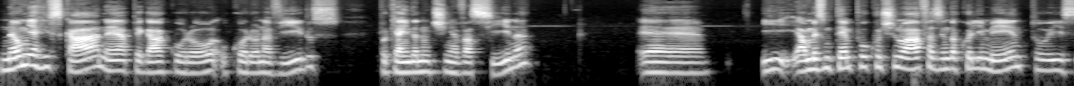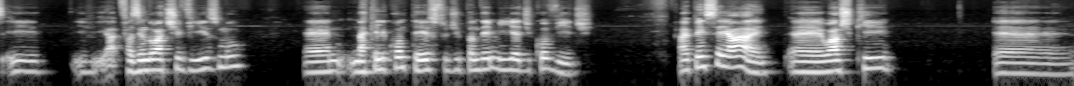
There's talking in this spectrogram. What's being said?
não me arriscar, né, a pegar a coro o coronavírus, porque ainda não tinha vacina, é, e ao mesmo tempo continuar fazendo acolhimento e, e, e fazendo ativismo é, naquele contexto de pandemia de Covid. Aí pensei, ah, é, eu acho que é,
